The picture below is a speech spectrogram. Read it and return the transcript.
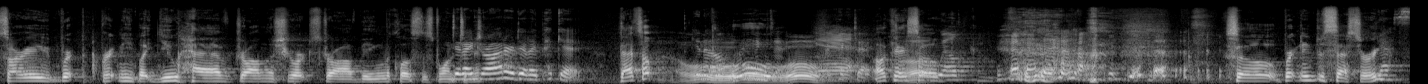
sorry, Brit- Brittany, but you have drawn the short straw of being the closest one Did to I me. draw it or did I pick it? That's up. You know, I picked it. I picked it. Okay, so Welcome. so Brittany DeCessory Yes.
